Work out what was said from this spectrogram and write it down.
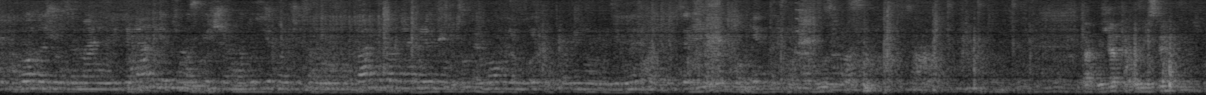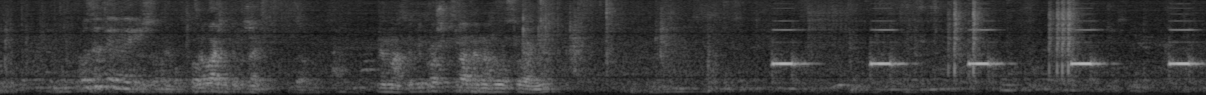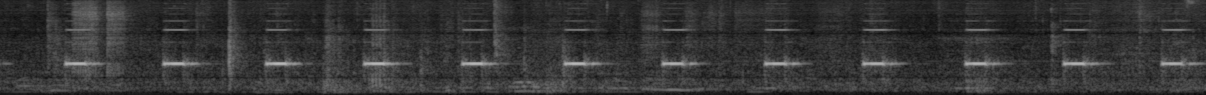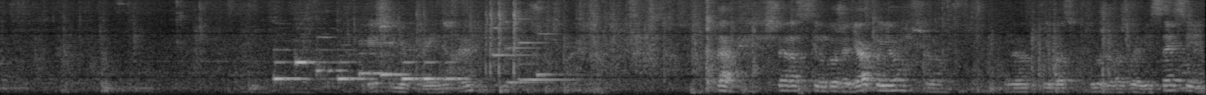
від продажу земельної ділянки, тому збільшуємо дохідну частину на 2 мільйони гривень і спрямовуємо їх управління будівництва по цих об'єктах. Так, бюджетна комісія. Позитивне рішення. Зауважити питання? Нема. Тоді прошу ставити на голосування. Всім дуже дякую, що були на такій вас дуже важливій сесії.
